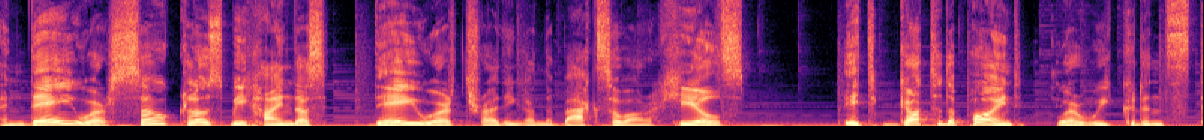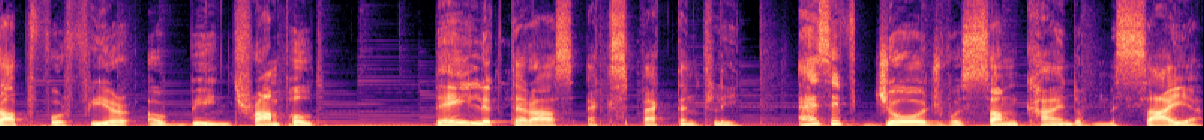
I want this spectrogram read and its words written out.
and they were so close behind us they were treading on the backs of our heels. It got to the point where we couldn't stop for fear of being trampled. They looked at us expectantly, as if George was some kind of messiah.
